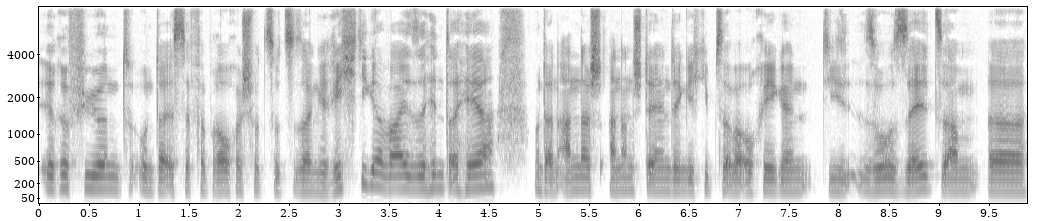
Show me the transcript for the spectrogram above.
irreführend und da ist der Verbraucherschutz sozusagen richtigerweise hinterher. Und an anders, anderen Stellen, denke ich, gibt es aber auch Regeln, die so seltsam äh,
